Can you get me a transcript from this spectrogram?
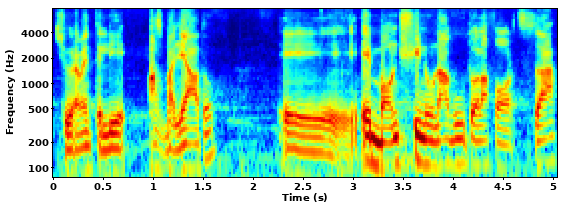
Sicuramente lì ha sbagliato e, e Monci non ha avuto la forza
